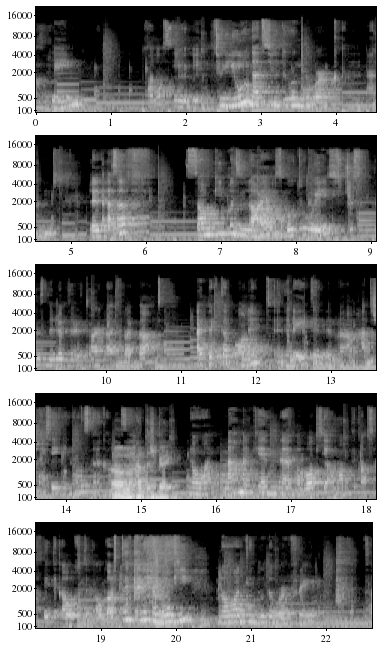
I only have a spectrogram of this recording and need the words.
complain. خلاص you, you, to you that's you doing the work and للأسف some people's lives go to waste just because they live their entire life like that. I picked up on it ان لقيت ان ما حدش هيسيبني no one's gonna come اه and ما save me. حدش جاي no one مهما كان باباكي او مامتك او صاحبتك او اختك او جارتك يحبوكي no one can do the work for you ف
